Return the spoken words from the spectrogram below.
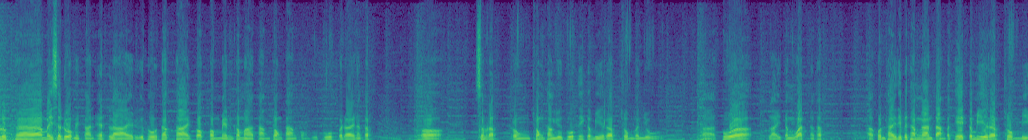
คุณลูกค้าไม่สะดวกในการแอดไลน์หรือโทรทักทายก็คอมเมนต์เข้ามาทางช่องทางของ YouTube ก็ได้นะครับก็สำหรับตรงช่องทาง YouTube นี่ก็มีรับชมกันอยู่ทั่วหลายจังหวัดนะครับคนไทยที่ไปทำงานต่างประเทศก็มีรับชมมี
